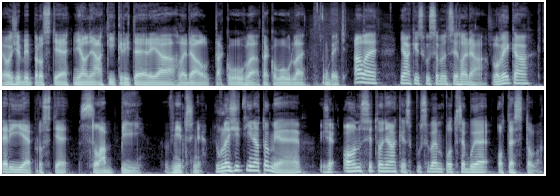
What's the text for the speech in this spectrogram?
jo? že by prostě měl nějaký kritéria a hledal takovouhle a takovouhle oběť. Ale nějakým způsobem si hledá člověka, který je prostě slabý vnitřně. Důležitý na tom je, že on si to nějakým způsobem potřebuje otestovat.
